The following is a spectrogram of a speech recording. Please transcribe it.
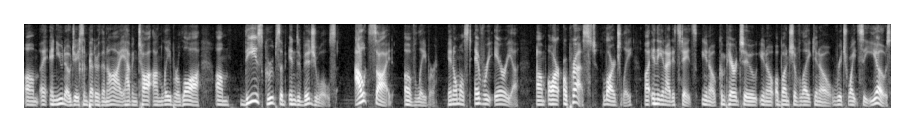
um, and you know, Jason, better than I, having taught on labor law, um, these groups of individuals outside of labor in almost every area um, are oppressed largely uh, in the United States, you know, compared to, you know, a bunch of like, you know, rich white CEOs.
